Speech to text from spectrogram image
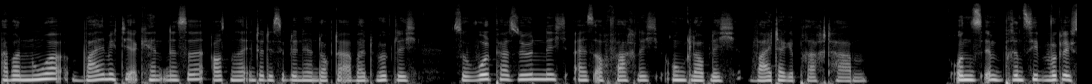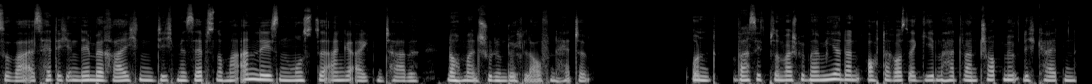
aber nur, weil mich die Erkenntnisse aus meiner interdisziplinären Doktorarbeit wirklich sowohl persönlich als auch fachlich unglaublich weitergebracht haben uns im Prinzip wirklich so war, als hätte ich in den Bereichen, die ich mir selbst nochmal anlesen musste, angeeignet habe, nochmal ein Studium durchlaufen hätte. Und was sich zum Beispiel bei mir dann auch daraus ergeben hat, waren Jobmöglichkeiten,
